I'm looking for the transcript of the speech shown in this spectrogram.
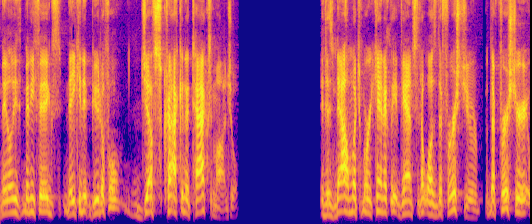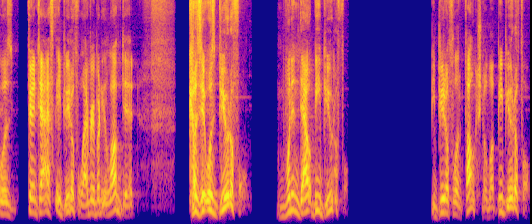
minifigs, making it beautiful, Jeff's cracking a tax module. It is now much more mechanically advanced than it was the first year. But the first year, it was fantastically beautiful. Everybody loved it because it was beautiful. In doubt, be beautiful. Be beautiful and functional, but be beautiful.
